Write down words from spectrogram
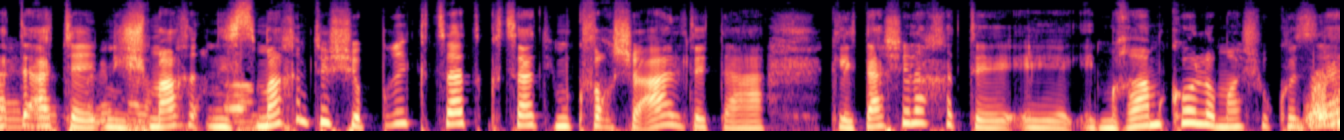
את, את נשמח, נשמח אם תשפרי קצת, קצת, אם כבר שאלת את הקליטה שלך, את עם רמקול או משהו כזה,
